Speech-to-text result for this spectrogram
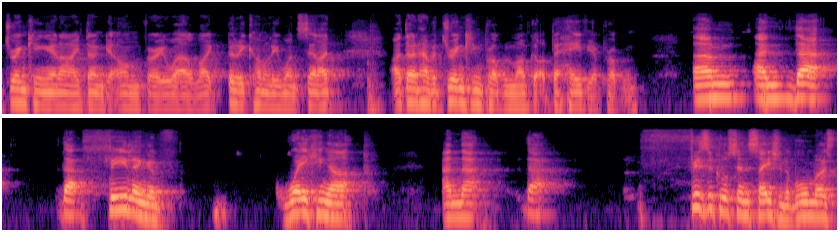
drinking and i don't get on very well. Like billy connolly once said i i don't have a drinking problem i've got a behavior problem. Um, and that that feeling of waking up and that that physical sensation of almost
